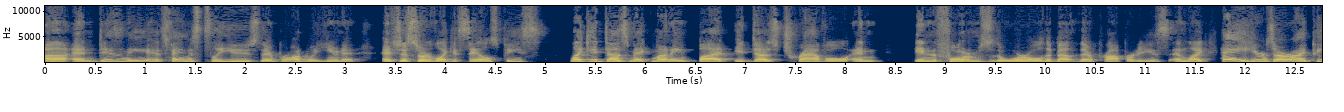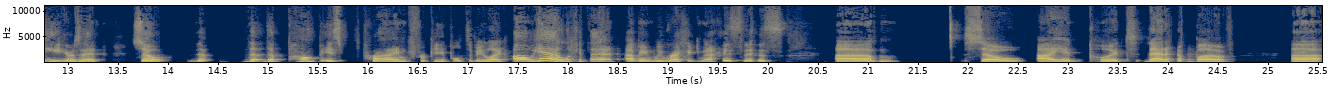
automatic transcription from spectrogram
Uh, and Disney has famously used their Broadway unit as just sort of like a sales piece. Like it does make money, but it does travel and informs the world about their properties and like, hey, here's our IP, here's it. So the the the pump is primed for people to be like, oh yeah, look at that. I mean, we recognize this. Um, so I had put that above uh,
